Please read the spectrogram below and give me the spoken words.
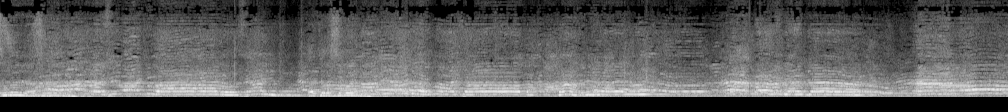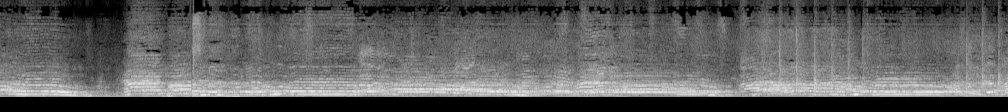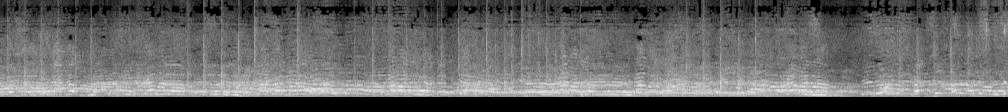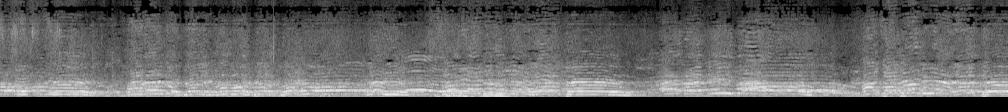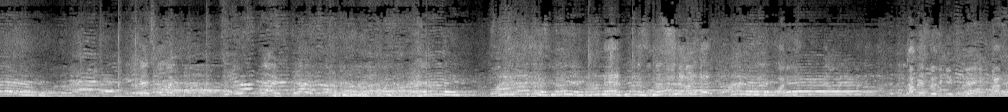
súnmẹ́yìn ẹ súnmẹ́yìn. Òṣìwájú wa ló sẹ́yìn. Ẹ jẹ́ súnmẹ́yìn. Àbí ọjọ́ Kampanyası böyle değil, kutluyor, yeni kimaz.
